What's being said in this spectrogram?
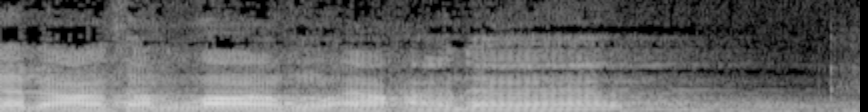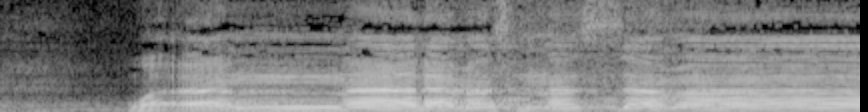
يبعث الله أحدا. وأنا لمسنا السماء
